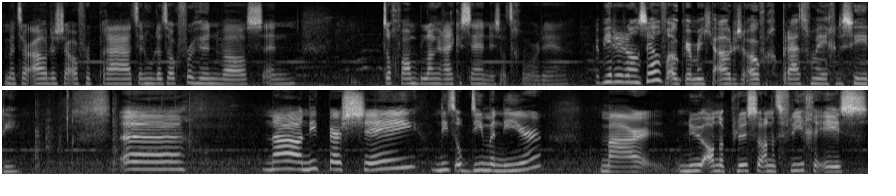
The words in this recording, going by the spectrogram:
met haar ouders daarover praat en hoe dat ook voor hun was. En toch wel een belangrijke scène is dat geworden. Ja. Heb je er dan zelf ook weer met je ouders over gepraat vanwege de serie? Uh, nou, niet per se. Niet op die manier. Maar nu Anne Plus aan het vliegen is,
